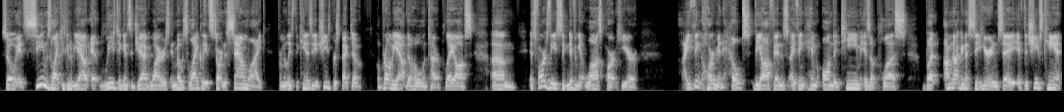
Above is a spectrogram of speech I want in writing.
So it seems like he's going to be out at least against the Jaguars, and most likely, it's starting to sound like, from at least the Kansas City Chiefs perspective, he'll probably be out the whole entire playoffs. Um, as far as the significant loss part here, I think Hardman helps the offense. I think him on the team is a plus. But I'm not going to sit here and say if the Chiefs can't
